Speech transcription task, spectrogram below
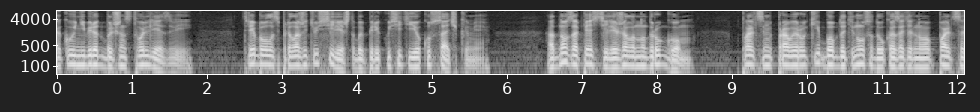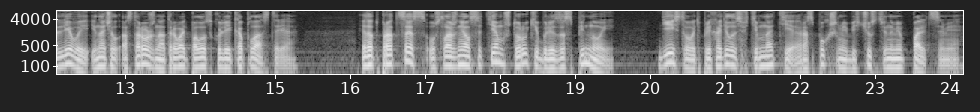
какую не берет большинство лезвий. Требовалось приложить усилия, чтобы перекусить ее кусачками. Одно запястье лежало на другом. Пальцами правой руки Боб дотянулся до указательного пальца левой и начал осторожно отрывать полоску лейкопластыря. Этот процесс усложнялся тем, что руки были за спиной. Действовать приходилось в темноте, распухшими бесчувственными пальцами.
